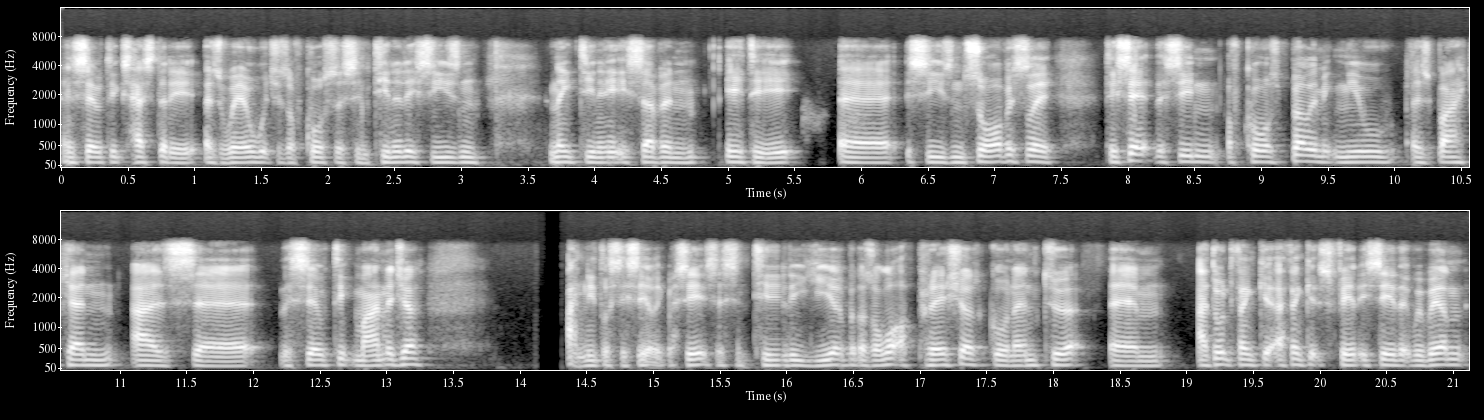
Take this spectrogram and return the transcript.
in Celtic's history as well, which is of course the centenary season 1987-88 uh, season. So obviously, to set the scene, of course, Billy McNeill is back in as uh, the Celtic manager. And needless to say, like I say, it's a centenary year, but there's a lot of pressure going into it. Um, I don't think it, I think it's fair to say that we weren't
